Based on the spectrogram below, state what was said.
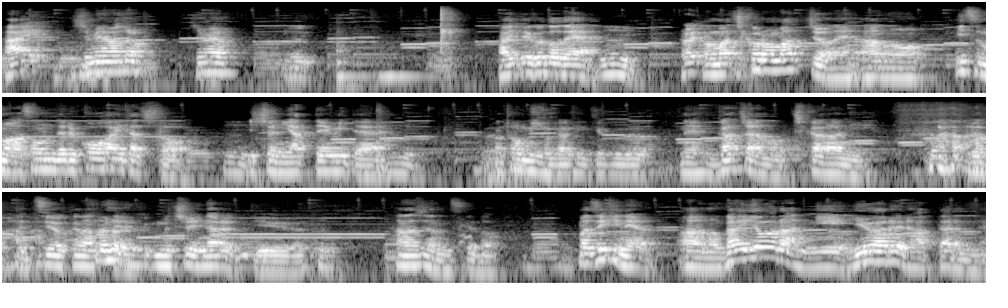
はい。締めましょう。締めよう。はい。ということで、うん。まあマチコロマッチをねあのいつも遊んでる後輩たちとうん。一緒にやってみて、まあトミーが結局ねガチャの力によって強くなって夢中になるっていう話なんですけど。まあぜひねあの概要欄に URL 貼ってあるんで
